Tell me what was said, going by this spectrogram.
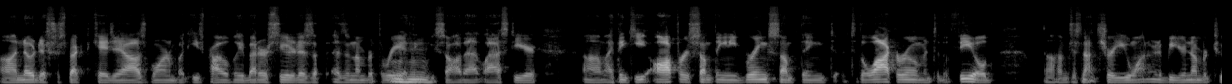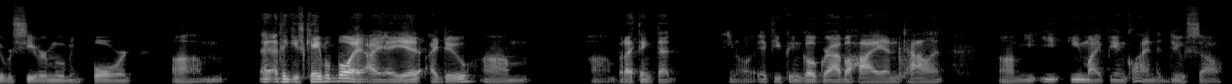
Uh, no disrespect to KJ Osborn, but he's probably better suited as a as a number 3 I Mhm. think we saw that last year. Um, I think he offers something and he brings something to, to the locker room and to the field. Uh, I'm just not sure you want him to be your number two receiver moving forward. Um, I, I think he's capable. I I, I do. Um, um, but I think that you know if you can go grab a high end talent, um, you, you you might be inclined to do so.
